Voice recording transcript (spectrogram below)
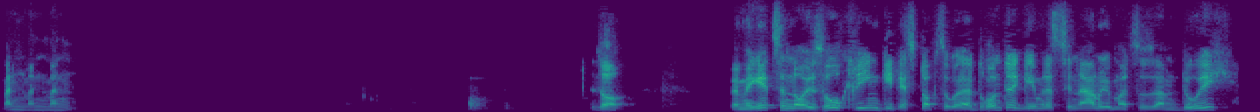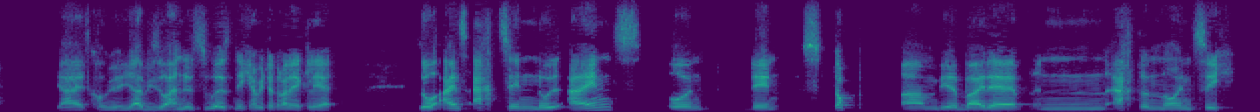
Mann, Mann, Mann. So. Wenn wir jetzt ein neues hochkriegen, geht der Stop sogar da drunter. Gehen wir das Szenario mal zusammen durch. Ja, jetzt kommen wir. Ja, wieso handelst du es nicht? Habe ich doch gerade erklärt. So, 1.18.01 und den Stop haben wir bei der 98,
